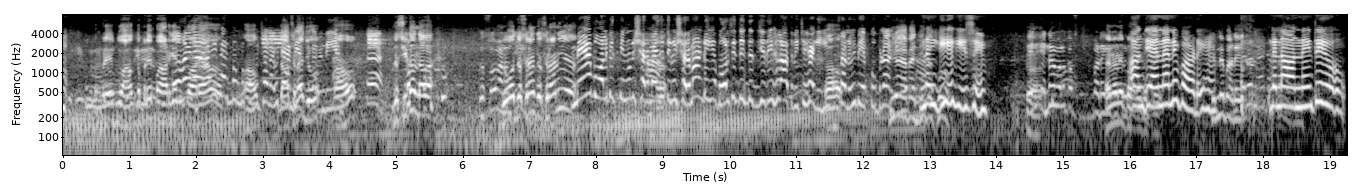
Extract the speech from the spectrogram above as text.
ਕੱਪੜੇ ਤੂੰ ਆਹ ਕੱਪੜੇ ਪਾੜ ਕੇ ਪਾੜਿਆ। ਆਹੋ ਦੱਸ ਨਾ ਜੋ ਆਹੋ ਦੱਸੀ ਤਾਂ ਹੁੰਦਾ ਵਾ। ਦੱਸੋ ਮੈਡਮ ਜੋ ਜੀ। ਦੱਸਣਾ ਦੱਸਣਾ ਨਹੀਂ ਹੈ ਮੈਂ ਬੋਲ ਵੀ ਮੈਨੂੰ ਨੀ ਸ਼ਰਮ ਆਈ ਤੇ ਤੈਨੂੰ ਸ਼ਰਮ ਆਂਦੀ ਹੈ ਬੋਲ ਸੀ ਜਿ- ਜਿ- ਜਿਹਦੀ ਹਾਲਾਤ ਵਿੱਚ ਹੈਗੀ ਸੀ ਆਹੋ। ਸਾਨੂੰ ਵੀ ਬੇਵਕੂਫ ਬਣਾਉਣੀ ਕੀ ਹੋਇਆ ਭੈਣ ਜੀ ਨੰਗੀ ਹੈਗੀ ਸੀ। ਇਹਨਾਂ ਵੱਲੋਂ ਪੜੇ ਇਹਨਾਂ ਨੇ ਹਾਂਜੀ ਇਹਨਾਂ ਨੇ ਪਾੜੇ ਕਿੰਨੇ ਪਾੜੇ? ਨਨਾਣ ਨੇ ਤੇ ਉਹ-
